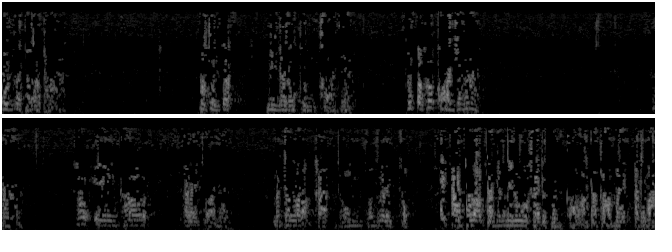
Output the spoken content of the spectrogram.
คุณก็ทรพา พราะคุณก็มีนรกคุณก่อนเนี่ยคุณต้องเขาก่อนใช่ไหมเขาเองเขาอะไรก่อนนะมันทะเลาะกับผมผมก็เลยตกไอ้การทะเลาะกันยังไม่รู้ใครเป็นคนก่อแต่ตามไม่ปัจจุบัน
